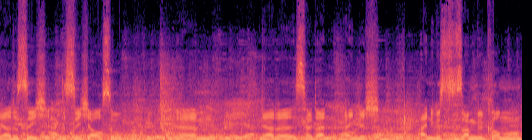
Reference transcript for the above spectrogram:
ja, das sehe ich, das sehe ich auch so. Ähm, ja, da ist halt ein, eigentlich einiges zusammengekommen.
